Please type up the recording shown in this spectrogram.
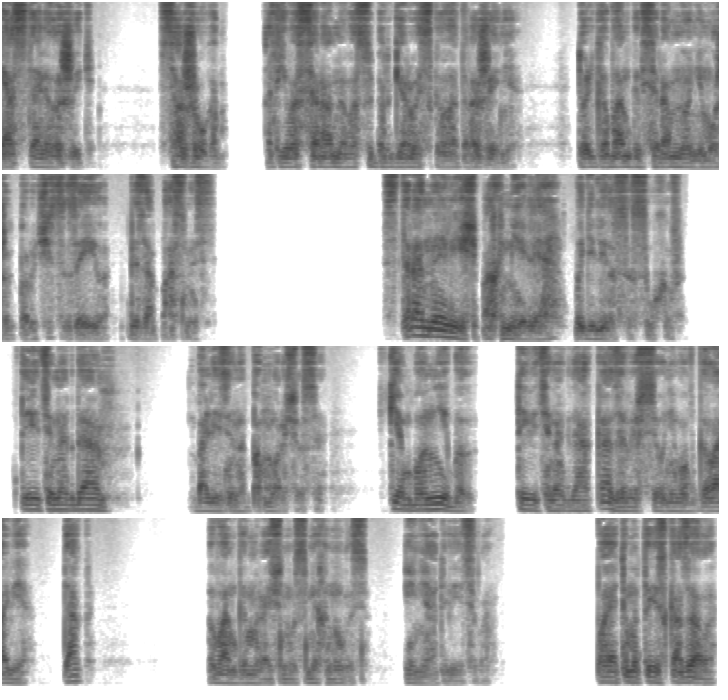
И оставил жить. С ожогом от его сраного супергеройского отражения. Только Ванга все равно не может поручиться за ее безопасность. «Странная вещь похмелья», — поделился Сухов. Ты ведь иногда...» Болезненно поморщился. «Кем бы он ни был, ты ведь иногда оказываешься у него в голове, так?» Ванга мрачно усмехнулась и не ответила. «Поэтому ты и сказала,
